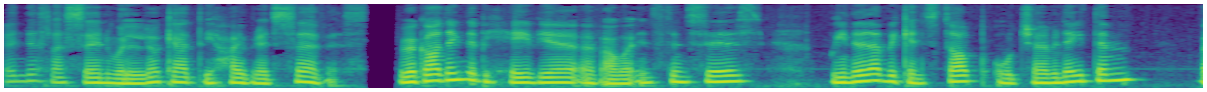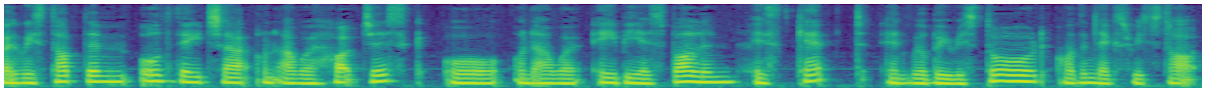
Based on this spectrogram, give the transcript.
In this lesson, we'll look at the hybrid service. Regarding the behavior of our instances, we know that we can stop or terminate them. When we stop them, all the data on our hard disk or on our EBS volume is kept and will be restored on the next restart.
